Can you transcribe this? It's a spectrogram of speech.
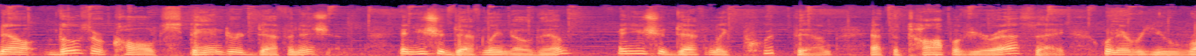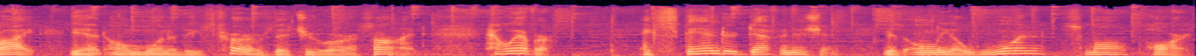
Now, those are called standard definitions, and you should definitely know them, and you should definitely put them at the top of your essay whenever you write it on one of these terms that you are assigned. However, a standard definition is only a one small part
